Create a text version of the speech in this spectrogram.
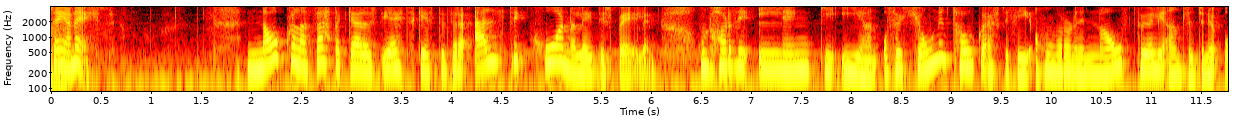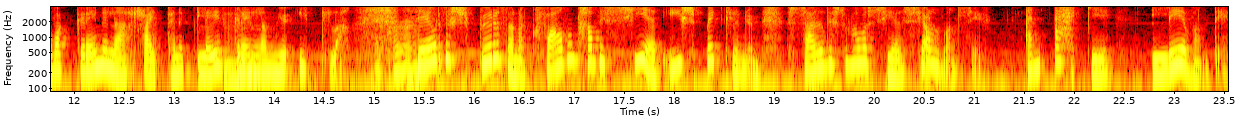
segja neitt. Nákvæmlega þetta gerðist í eitt skipti þegar eldri kona leiti speilin. Hún horfði lengi í hann og þau hjónin tóku eftir því að hún var orðið náföl í andlutinu og var greinilega hrætt, henni leið greinilega mjög illa. Ok. Þegar þau spurði hana hvað hún hafði séð í speiklinum, sagðist hún hafa séð sjálfan sig, en ekki lifandi,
